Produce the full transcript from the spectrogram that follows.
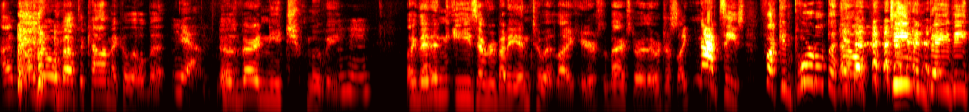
I, I know about the comic a little bit. Yeah. It was a very niche movie. Mhm. Like they didn't ease everybody into it. Like here's the backstory. They were just like Nazis, fucking portal to hell, demon baby,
